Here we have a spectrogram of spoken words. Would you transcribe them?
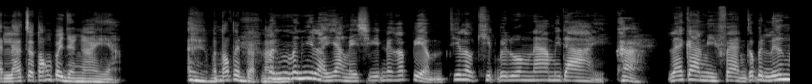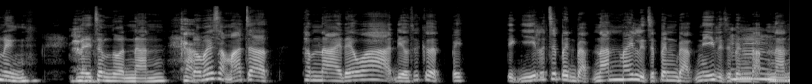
นแล้วจะต้องเป็นยังไงอะ เออมันต้องเป็นแบบนั้มันนมันมีหลายอย่างในชีวิตนะคะเปี่ยมที่เราคิดไว้ล่วงหน้าไม่ได้ค่ะ และการมีแฟนก็เป็นเรื่องหนึ่งในจำนวนนั้นค่ะเราไม่สามารถจะทำนายได้ว่า เดี๋ยวถ้าเกิดไปติดยี้แล้วจะเป็นแบบนั้นไหมหรือจะเป็นแบบนี้หรือจะเป็นแบบนั้น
